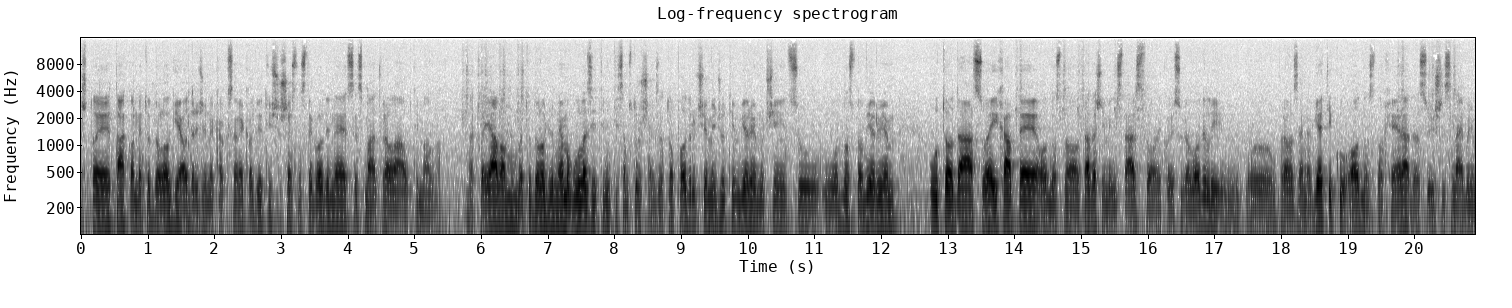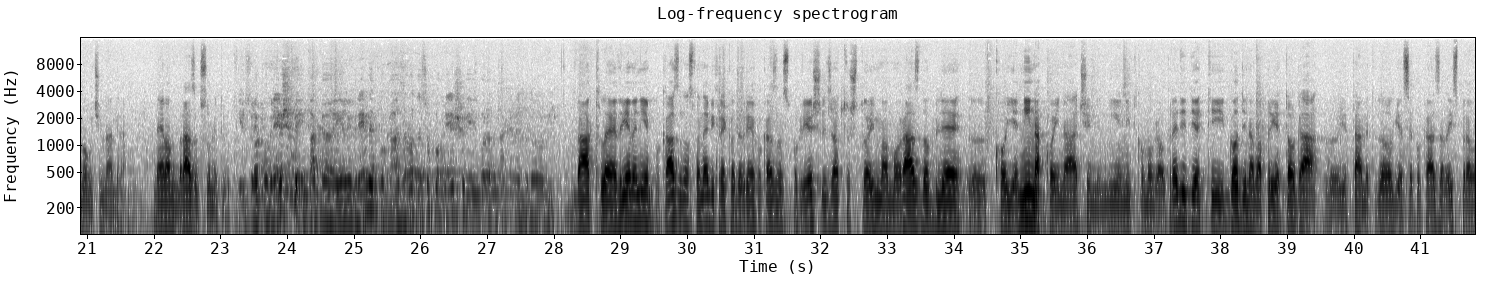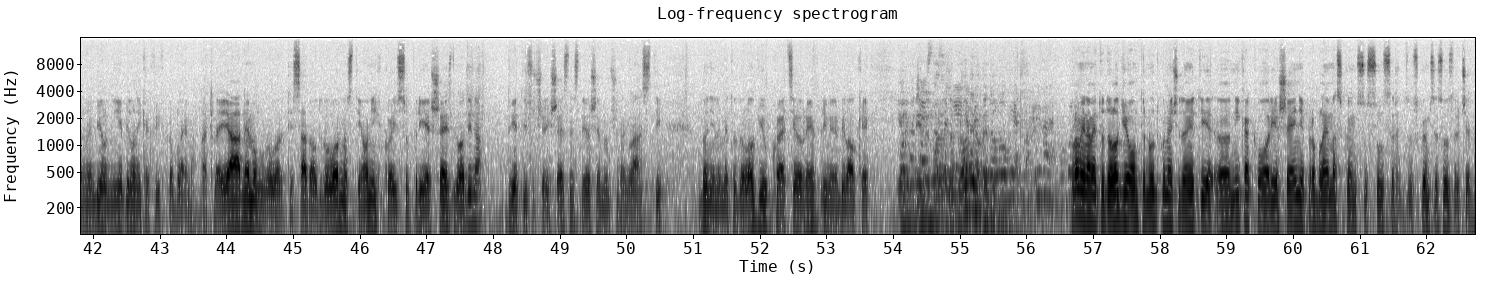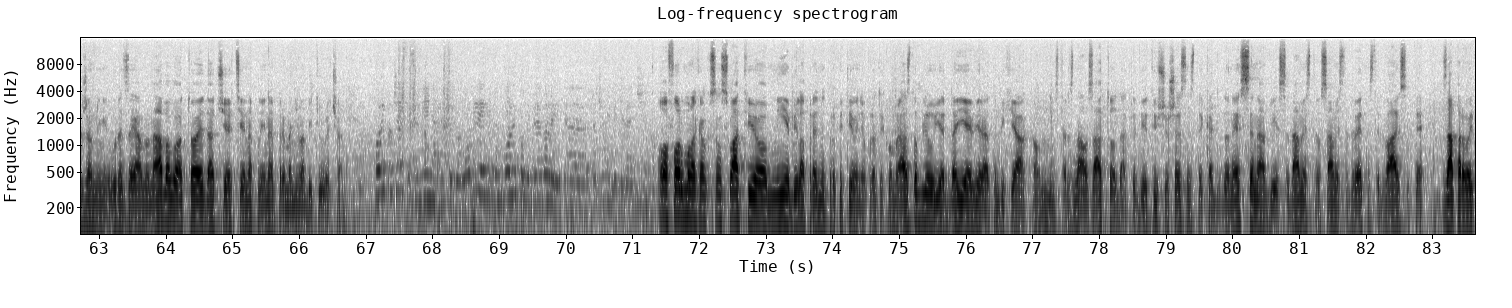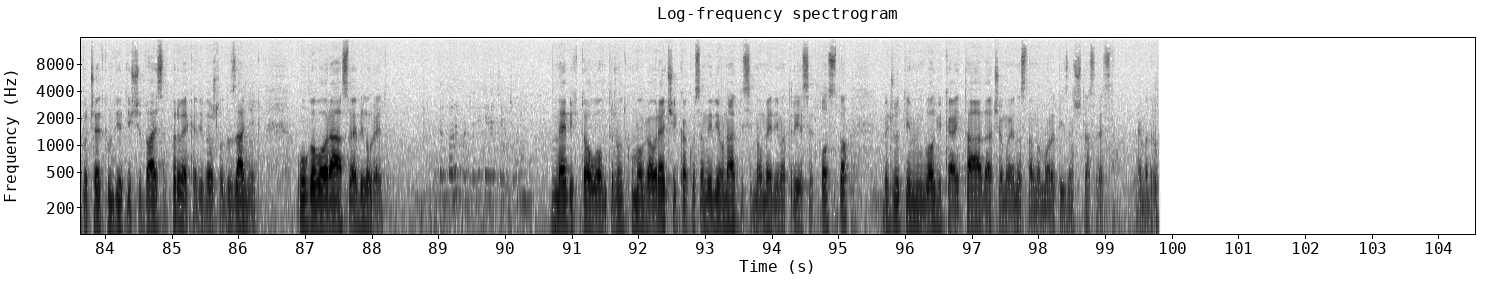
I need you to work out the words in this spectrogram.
što je takva metodologija određena, kako sam rekao, 2016. godine se smatrala optimalno. Dakle, ja vam u metodologiju ne mogu ulaziti, niti sam stručnjak za to područje, međutim, vjerujem u činjenicu, odnosno vjerujem u to da su EIHP, odnosno tadašnje ministarstvo, oni koji su ga vodili, upravo za energetiku, odnosno HERA, da su išli sa najboljim mogućim namjerama nemam razlog sumnjati u to. Jesu li pogriješili ipak, je li vrijeme pokazalo da su pogriješili izborom takve metodologije? Dakle, vrijeme nije pokazalo, odnosno ne bih rekao da je vrijeme pokazalo da su pogriješili, zato što imamo razdoblje e, koje ni na koji način nije nitko mogao predvidjeti. Godinama prije toga e, je ta metodologija se pokazala ispravno, nije bilo, nije bilo nikakvih problema. Dakle, ja ne mogu govoriti sada o odgovornosti onih koji su prije šest godina, 2016. još jednom ću naglasiti, donijeli metodologiju koja je cijelo vrijeme primjene bila ok. Promjena metodologije u ovom trenutku neće donijeti e, nikakvo rješenje problema s kojim, su s kojim se susreće Državni ured za javnu nabavu, a to je da će cijena plina prema njima biti uvećana. Koliko često se mijenja metodologija i koliko bi trebali ova formula, kako sam shvatio, nije bila predmet propitivanja u proteklom razdoblju, jer da je, vjerojatno bih ja kao ministar znao za to. Dakle, 2016. kad je donesena, 2017. 18. 19. 20. zapravo i početkom 2021. kad je došlo do zadnjeg ugovora, sve je bilo u redu. koliko će biti računi? Ne bih to u ovom trenutku mogao reći. Kako sam vidio u natpisima u medijima 30%, međutim, logika je ta da ćemo jednostavno morati iznaći ta sredstva. Nema drugo.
